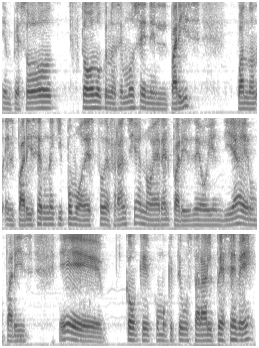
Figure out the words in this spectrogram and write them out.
empezó todo lo que conocemos en el París cuando el París era un equipo modesto de Francia, no era el París de hoy en día, era un París eh, como que, como que te gustará el PCB.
